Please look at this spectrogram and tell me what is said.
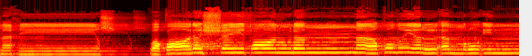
محيص. وقال الشيطان لما قضي الأمر إن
